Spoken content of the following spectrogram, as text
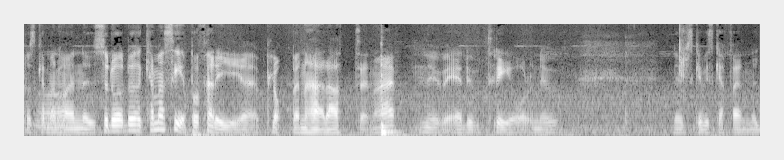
Då ska man ha en ny. Så då, då kan man se på färgploppen här att nej, nu är du tre år. Nu, nu ska vi skaffa en ny.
